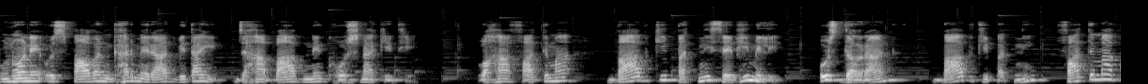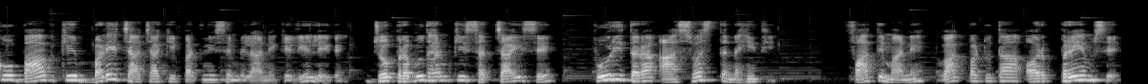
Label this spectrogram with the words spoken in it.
उन्होंने उस पावन घर में रात बिताई जहाँ बाब ने घोषणा की थी। वहाँ फातिमा बाब की पत्नी से भी मिली। उस दौरान बाब की पत्नी फातिमा को बाब के बड़े चाचा की पत्नी से मिलाने के लिए ले गई, जो प्रभु धर्म की सच्चाई से पूरी तरह आश्वस्त नहीं थी। फातिमा ने वाकपटुता और प्रेम से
